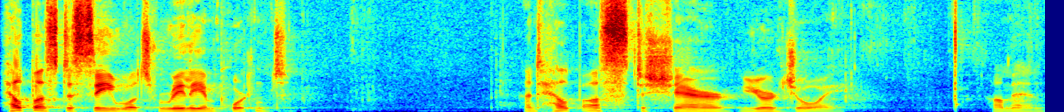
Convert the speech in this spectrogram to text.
help us to see what's really important and help us to share your joy. Amen.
